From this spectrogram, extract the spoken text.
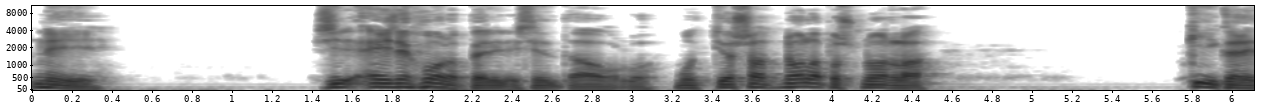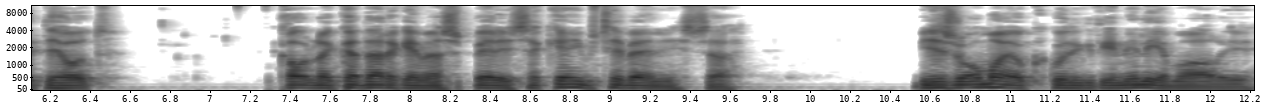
niin. Si- ei se huono peli siltä ollut, mutta jos saat 0 plus 0 kiikaritehot kauden tärkeimmässä pelissä, Game 7, niin se sun oma joukko kuitenkin teki neljä maalia.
